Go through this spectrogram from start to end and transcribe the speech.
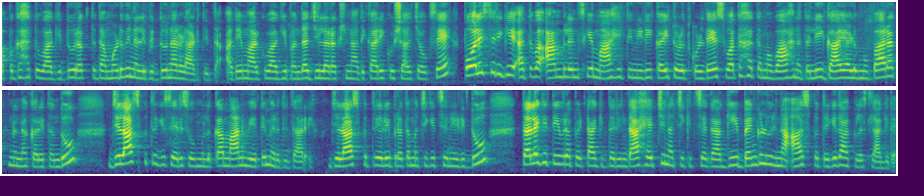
ಅಪಘಾತವಾಗಿದ್ದು ರಕ್ತದ ಮಡುವಿನಲ್ಲಿ ಬಿದ್ದು ನರಳಾಡುತ್ತಿದ್ದ. ಅದೇ ಮಾರ್ಗವಾಗಿ ಬಂದ ಜಿಲ್ಲಾ ರಕ್ಷಣಾಧಿಕಾರಿ ಕುಶಾಲ್ ಚೌಕ್ಸೆ ಪೊಲೀಸರಿಗೆ ಅಥವಾ ಆಂಬ್ಯುಲೆನ್ಸ್ಗೆ ಮಾಹಿತಿ ನೀಡಿ ಕೈ ತೊಳೆದುಕೊಳ್ಳದೆ ಸ್ವತಃ ತಮ್ಮ ವಾಹನದಲ್ಲಿ ಗಾಯಾಳು ಮುಬಾರಕ್ನನ್ನು ಕರೆತಂದು ಜಿಲ್ಲಾಸ್ಪತ್ರೆಗೆ ಸೇರಿಸುವ ಮೂಲಕ ಮಾನವೀಯತೆ ಮೆರೆದಿದ್ದಾರೆ. ಜಿಲ್ಲಾಸ್ಪತ್ರೆಯಲ್ಲಿ ಪ್ರಥಮ ಚಿಕಿತ್ಸೆ ನೀಡಿದ್ದು ತಲೆಗೆ ತೀವ್ರ ಪೆಟ್ಟಾಗಿದ್ದರಿಂದ ಹೆಚ್ಚಿನ ಚಿಕಿತ್ಸೆಗಾಗಿ ಬೆಂಗಳೂರಿನ ಆಸ್ಪತ್ರೆಗೆ ದಾಖಲಿಸಲಾಗಿದೆ.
